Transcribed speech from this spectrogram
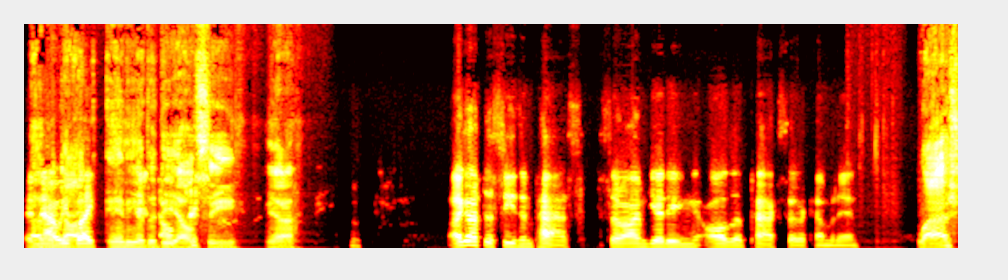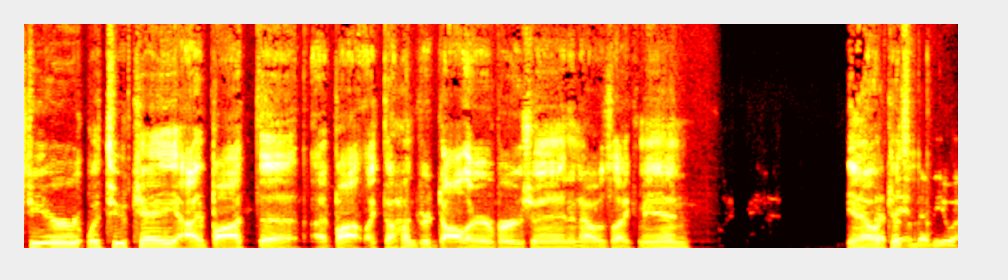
and I now he's like any of the DLC. Yeah, I got the season pass, so I'm getting all the packs that are coming in. last year with 2K, I bought the I bought like the hundred dollar version, and I was like, man, you know, because NWO.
